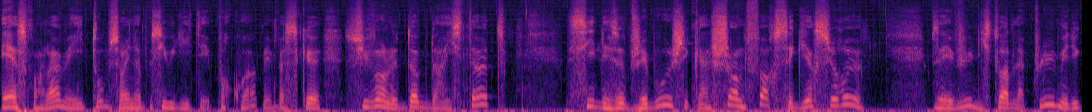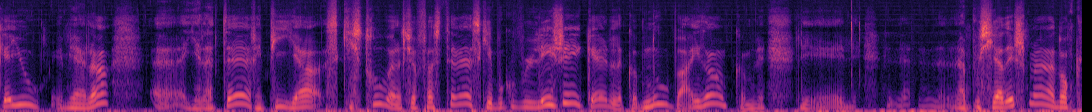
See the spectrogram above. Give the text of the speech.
Et à ce moment-là, mais il tombe sur une impossibilité. Pourquoi? Mais Parce que, suivant le dogme d'Aristote, si les objets bougent, c'est qu'un champ de force s'exerce sur eux. Vous avez vu l'histoire de la plume et du caillou. Eh bien là, euh, il y a la Terre et puis il y a ce qui se trouve à la surface terrestre, qui est beaucoup plus léger qu'elle, comme nous par exemple, comme la poussière des chemins. Donc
